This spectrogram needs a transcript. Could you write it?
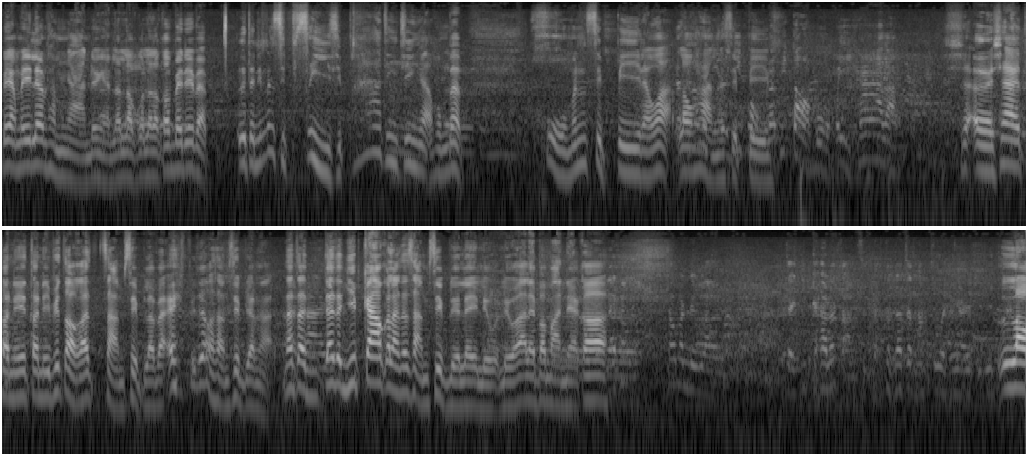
ก็ยังไม่ได้เริ่มทำงานด้วยไงแล้วเราก็เราก็ไม่ได้แบบเออแต่นี้มัน 14 15 จริง ๆอะผมแบบโหมัน 10 ปีแล้วอะเราห่างกัน10 ปี แล้วพี่ต่อบวกไปอีกห้าล่ะ เออใช่ตอนนี้ตอนนี้พี่ต่อก็ 30 แล้วแบบเอ๊ะพี่ต่อ30 ยังอะน่าจะน่าจะ29กำลังจะ 30 หรืออะไรหรือหรือว่าอะไรประมาณเนี้ยก็แล้วถ้าวันหนึ่งเราจะยี่สิบเก้าแล้วสามสิบเราจะทำตัวยังไงทีนี้เรา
